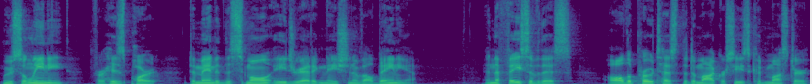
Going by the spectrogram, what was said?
Mussolini, for his part, demanded the small Adriatic nation of Albania. In the face of this, all the protest the democracies could muster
